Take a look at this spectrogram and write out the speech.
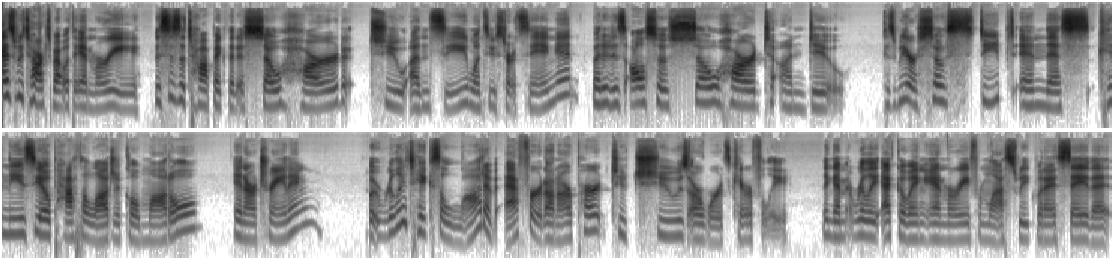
As we talked about with Anne Marie, this is a topic that is so hard to unsee once you start seeing it, but it is also so hard to undo because we are so steeped in this kinesiopathological model in our training. It really takes a lot of effort on our part to choose our words carefully. I think I'm really echoing Anne Marie from last week when I say that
